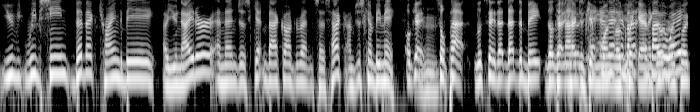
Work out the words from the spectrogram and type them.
You've we've seen Vivek trying to be a uniter and then just getting back onto it and says, "Heck, I'm just going to be me." okay. So Pat, let's say that that debate doesn't Can- can I just give And one then- little quick by, and by the anecdote way, quick?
